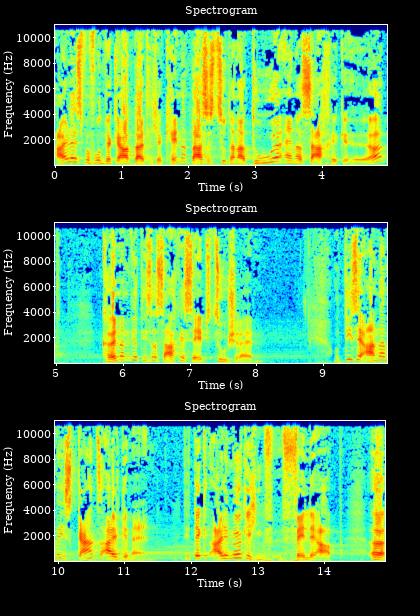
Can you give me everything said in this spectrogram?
Alles, wovon wir klar und deutlich erkennen, dass es zu der Natur einer Sache gehört, können wir dieser Sache selbst zuschreiben. Und diese Annahme ist ganz allgemein. Die deckt alle möglichen Fälle ab. Äh,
